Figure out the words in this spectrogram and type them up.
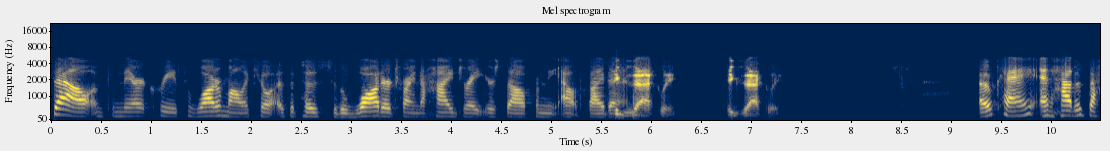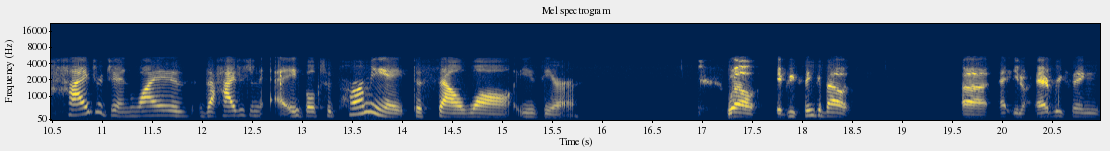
cell, and from there it creates a water molecule as opposed to the water trying to hydrate yourself from the outside in. Exactly. Exactly. Okay, and how does the hydrogen, why is the hydrogen able to permeate the cell wall easier? Well, if you think about, uh, you know, everything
